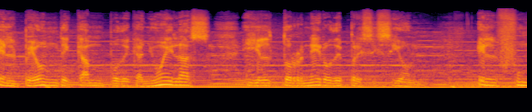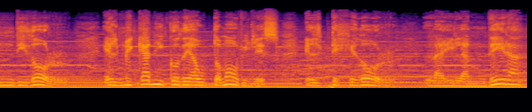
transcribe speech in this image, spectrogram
el peón de campo de cañuelas y el tornero de precisión, el fundidor, el mecánico de automóviles, el tejedor, la hilandera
